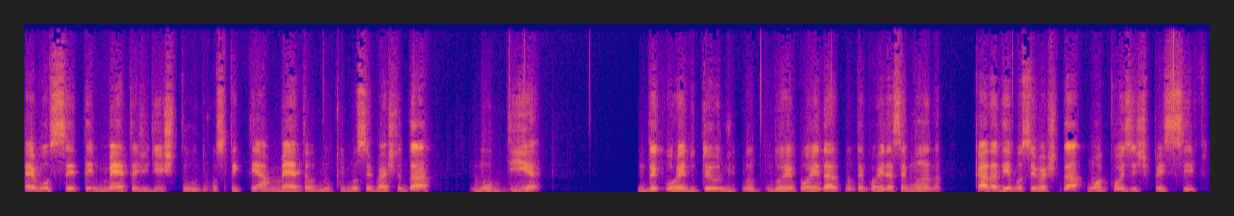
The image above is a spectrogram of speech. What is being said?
é você ter metas de estudo. Você tem que ter a meta do que você vai estudar no dia, no decorrer do teu, no, no decorrer da, no decorrer da semana. Cada dia você vai estudar uma coisa específica.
